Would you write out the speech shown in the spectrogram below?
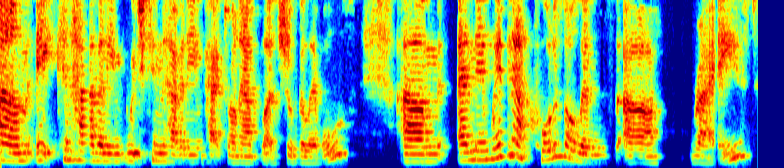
Um, it can have an which can have an impact on our blood sugar levels. Um, and then when our cortisol levels are raised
